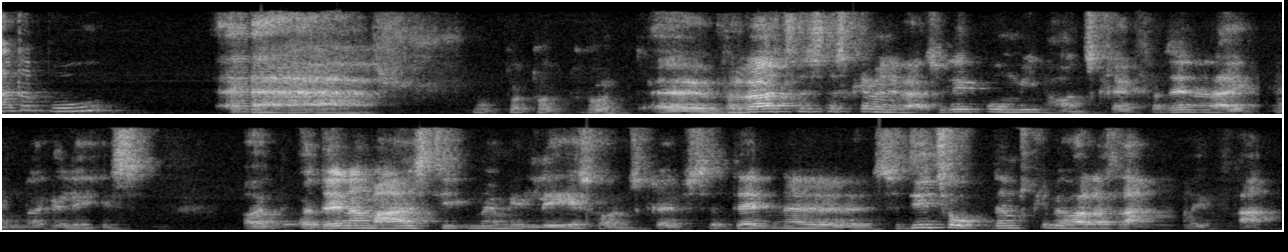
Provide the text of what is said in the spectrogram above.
aldrig bruge? Uh, for det første, så skal man i hvert fald ikke bruge min håndskrift, for den er der ikke nogen, der kan læse. Og, og den er meget stil med min læsehåndskrift, så, den, øh, så de to, dem skal vi holde os langt væk fra.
